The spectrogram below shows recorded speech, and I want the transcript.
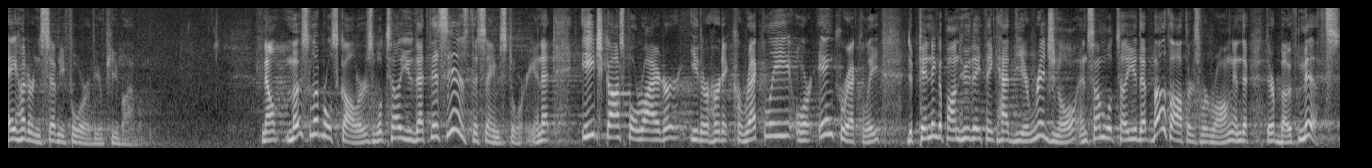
874 of your Pew Bible. Now, most liberal scholars will tell you that this is the same story and that each gospel writer either heard it correctly or incorrectly, depending upon who they think had the original, and some will tell you that both authors were wrong and they're, both myths.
